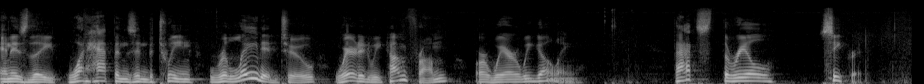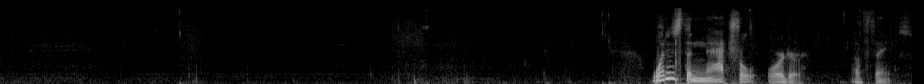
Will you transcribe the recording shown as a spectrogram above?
And is the what happens in between related to where did we come from or where are we going? That's the real secret. What is the natural order of things?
